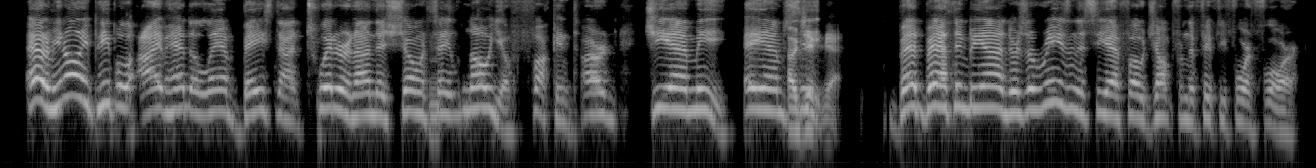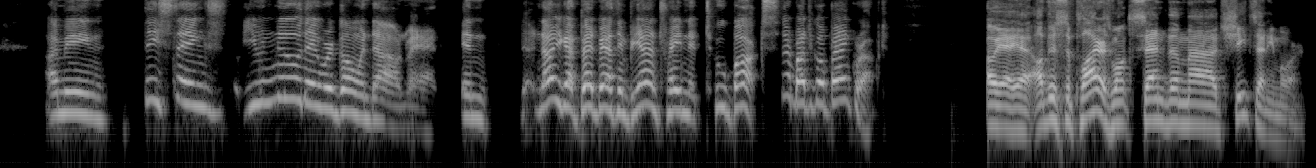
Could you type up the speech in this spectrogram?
Adam, you know how many people I've had to lambaste on Twitter and on this show and hmm. say, no, you fucking tard GME, AMC, oh, Jim, yeah. Bed Bath and Beyond. There's a reason the CFO jumped from the 54th floor. I mean, these things, you knew they were going down, man. And now you got Bed Bath and Beyond trading at two bucks. They're about to go bankrupt. Oh yeah, yeah. Other suppliers won't send them uh, sheets anymore.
